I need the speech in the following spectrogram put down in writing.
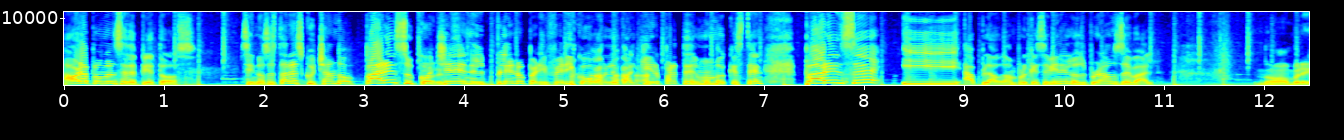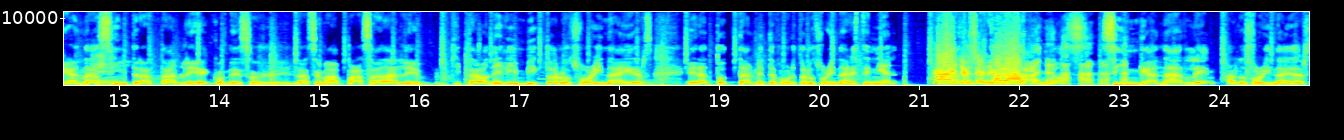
Ahora pónganse de pie todos. Si nos están escuchando, paren su coche Párense. en el pleno periférico o en cualquier parte del mundo que estén. Párense y aplaudan porque se vienen los Browns de Val. No, hombre, andas Hombre. intratable eh, con eso. La semana pasada le quitaron el invicto a los 49ers. Eran totalmente favoritos los 49ers. Tenían más de 30 años sin ganarle a los 49ers.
